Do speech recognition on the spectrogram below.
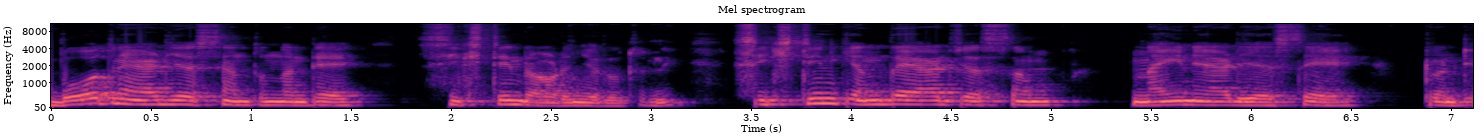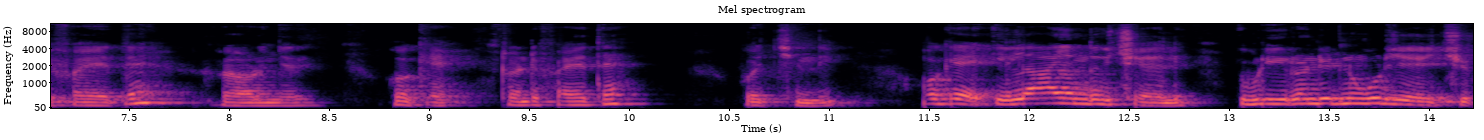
బోత్ని యాడ్ చేస్తే ఎంత ఉందంటే సిక్స్టీన్ రావడం జరుగుతుంది. సిక్స్టీన్కి ఎంత యాడ్ చేస్తాం? నైన్ యాడ్ చేస్తే ట్వంటీ ఫైవ్ అయితే రావడం జరిగింది. ఓకే ట్వంటీ ఫైవ్ అయితే వచ్చింది. ఓకే ఇలా ఎందుకు చేయాలి? ఇప్పుడు ఈ రెండింటిని కూడా చేయొచ్చు.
